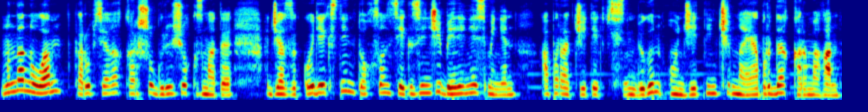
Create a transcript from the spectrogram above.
Мындан улам коррупцияга каршы күрөшүү кызматы жазык кодекстин токсон сегизинчи беренеси менен аппарат жетекчисин бүгүн он жетинчи ноябрда кармаган.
